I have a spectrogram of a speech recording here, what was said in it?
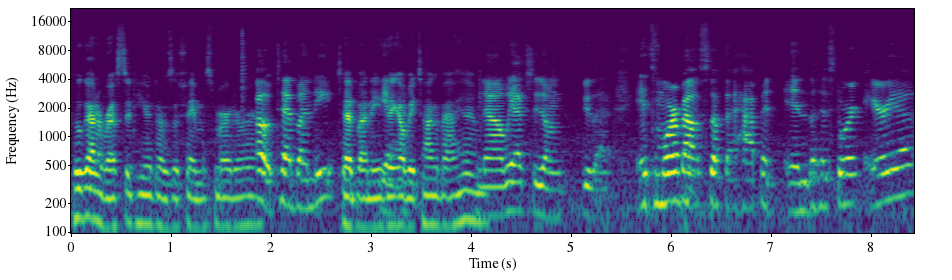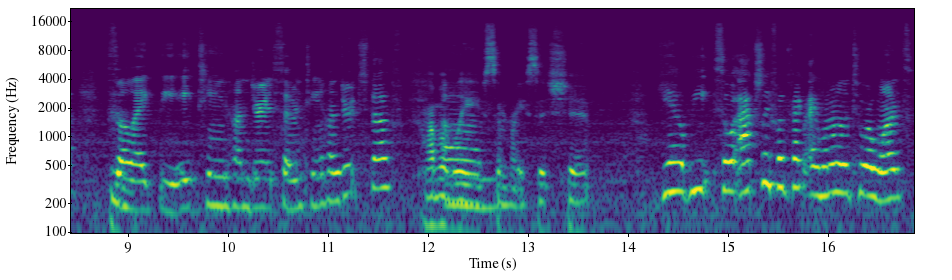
Who got arrested here? That was a famous murderer. Oh, Ted Bundy. Ted Bundy. You think. I'll be talking about him? No, we actually don't do that. It's more about stuff that happened in the historic area. So, Hmm. like the 1800s, 1700s stuff. Probably Um, some racist shit. Yeah, we. So, actually, fun fact I went on the tour once.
